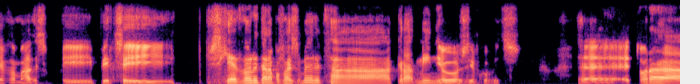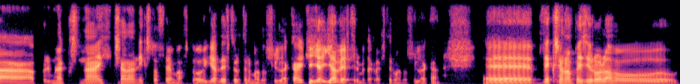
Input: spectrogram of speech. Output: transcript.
εβδομάδες υπήρξε η... σχεδόν ήταν αποφασισμένο ότι θα κρα- μείνει ο Ζίβκοβιτς. Ε, τώρα πρέπει να, ξ- να έχει ξανανοίξει το θέμα αυτό για δεύτερο τερματοφύλακα και για, για δεύτερη μεταγραφή τερματοφύλακα. Ε, δεν ξέρω αν παίζει ρόλο ο-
